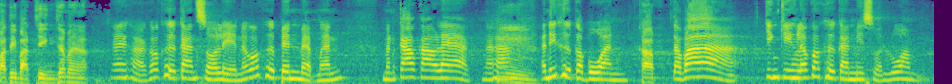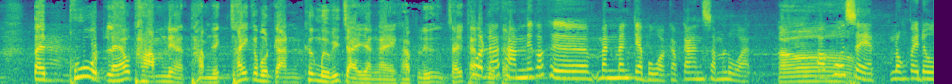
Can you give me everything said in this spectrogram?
ปฏิบัติจริงใช่ไหมฮะใช่ค่ะก็คือการโซเลนแล้วก็คือเป็นแบบเหมือนเหมันก้าวก้าวแรกนะคะอืมอันนี้คือกระบวนครับแต่ว่า จริง ๆ แล้วก็คือการมีส่วนร่วม แต่พูดแล้วทำเนี่ยทำใช้กระบวนการเครื่องมือวิจัยยังไงครับ หรือใช้การพูดแล้วทำนี่ก็คือมันมันจะบวกกับการสำรวจอ๋อพอพูดเสร็จลงไปดู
